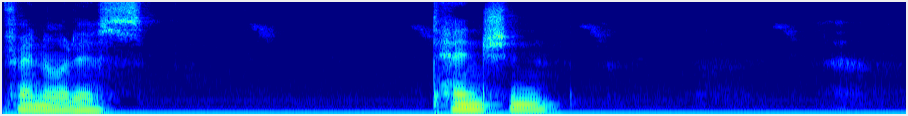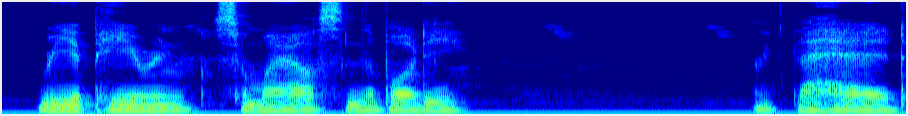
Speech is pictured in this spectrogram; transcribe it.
If I notice tension reappearing somewhere else in the body, like the head,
